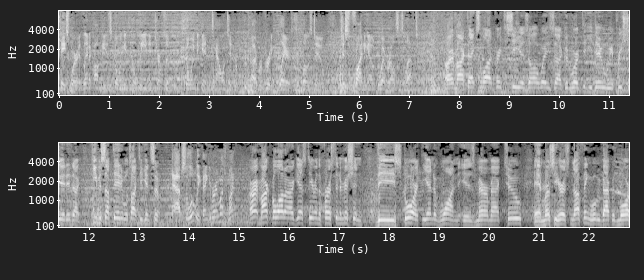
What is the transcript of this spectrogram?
case where Atlantic hockey is going into the lead in terms of going to get talented uh, recruiting players as opposed to just finding out whoever else is left. All right, Mark, thanks a lot. Great to see you as always. Uh, good work that you do. We appreciate it. Uh, keep us updated. We'll talk to you again soon. Absolutely. Thank you very much, Mike. All right, Mark Bellotta, our guest here in the first intermission. The score at the end of one is Merrimack 2 and Mercyhurst nothing. We'll be back with more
